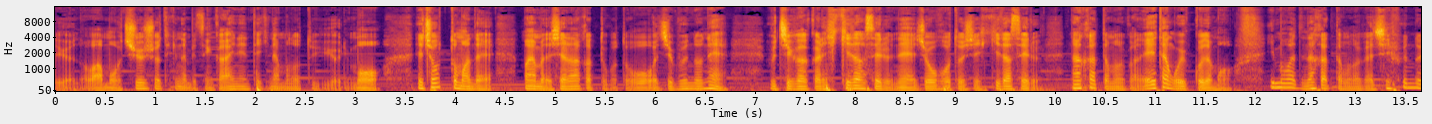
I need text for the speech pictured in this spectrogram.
というのはもう抽象的な別に概念的なものというよりも、でちょっとまで前まで知らなかったことを自分のね、内側から引き出せるね、情報として引き出せる。なかったものが、英単語1個でも、今までなかったものが自分の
